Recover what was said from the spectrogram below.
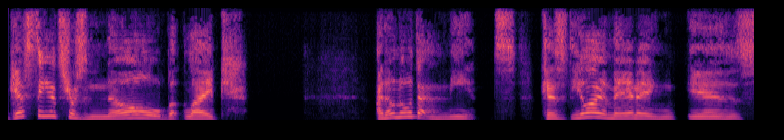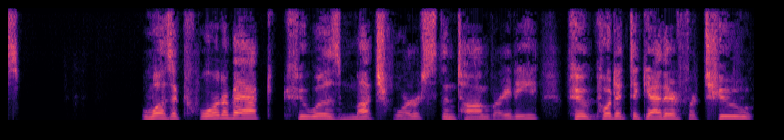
guess the answer is no, but like, I don't know what that means because Eli Manning is was a quarterback who was much worse than Tom Brady, who put it together for two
